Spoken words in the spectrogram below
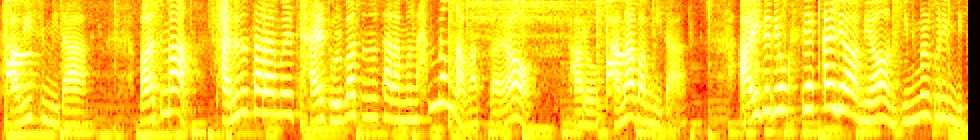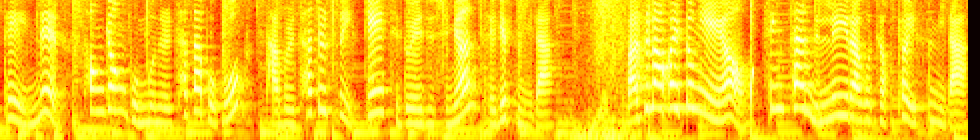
다윗입니다. 마지막, 다른 사람을 잘 돌봐주는 사람은 한 명 남았어요. 바로 바나바입니다. 아이들이 혹시 헷갈려 하면 인물 그림 밑에 있는 성경 본문을 찾아보고 답을 찾을 수 있게 지도해 주시면 되겠습니다. 마지막 활동이에요. 칭찬 릴레이라고 적혀 있습니다.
